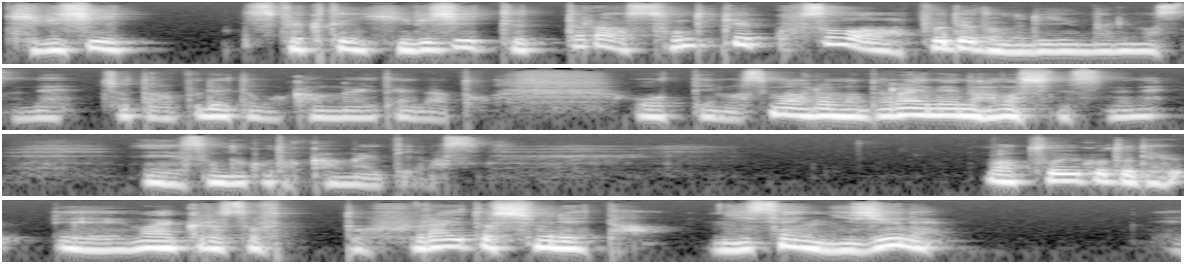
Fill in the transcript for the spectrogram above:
厳しい、スペック的に厳しいって言ったら、その時こそはアップデートの理由になりますのでね、ちょっとアップデートも考えたいなと思っています。まあ、あれはまた来年の話ですね。えー、そんなことを考えています。まあ、ということで、えー、マイクロソフトフライトシミュレーター2020年、えー、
